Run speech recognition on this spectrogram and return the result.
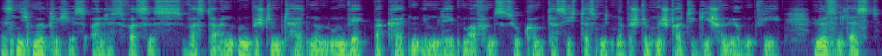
es nicht möglich ist, alles, was es, was da an Unbestimmtheiten und Unwägbarkeiten im Leben auf uns zukommt, dass sich das mit einer bestimmten Strategie schon irgendwie lösen lässt.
